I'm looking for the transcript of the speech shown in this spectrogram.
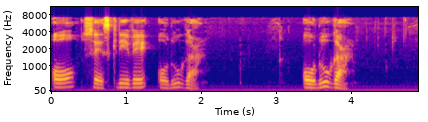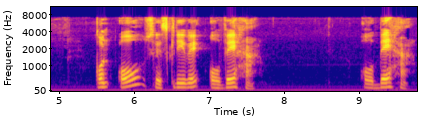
O se escribe oruga. Oruga. Con O se escribe oveja. Oveja.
